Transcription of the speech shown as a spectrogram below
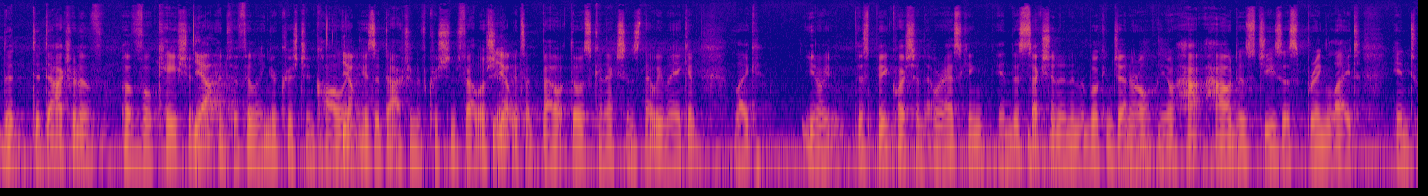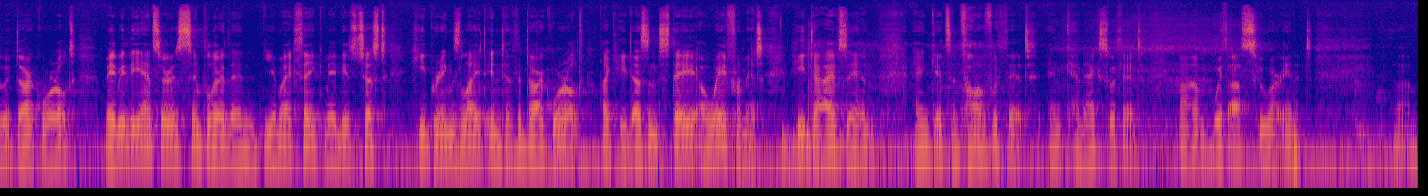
the, the doctrine of, of vocation yeah. and fulfilling your Christian calling yep. is a doctrine of Christian fellowship. Yep. It's about those connections that we make. And like, you know, this big question that we're asking in this section and in the book in general, you know, how, how does Jesus bring light into a dark world? Maybe the answer is simpler than you might think. Maybe it's just he brings light into the dark world. Like he doesn't stay away from it, he dives in and gets involved with it and connects with it, um, with us who are in it. Um,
